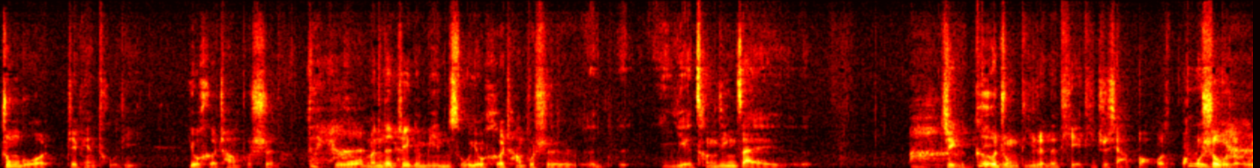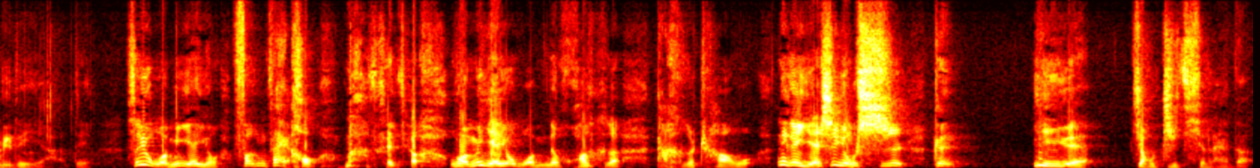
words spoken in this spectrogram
中国这片土地。又何尝不是呢？对呀，我们的这个民族又何尝不是呃，也曾经在啊这个各种敌人的铁蹄之下饱饱受蹂躏。对呀，对呀，所以我们也有风在吼，马在叫，我们也有我们的黄河大合唱，我那个也是用诗跟音乐交织起来的，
